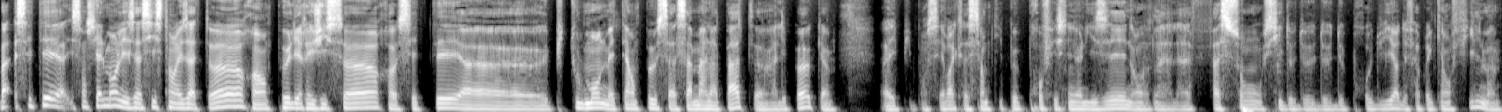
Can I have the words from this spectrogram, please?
Bah, c'était essentiellement les assistants réalisateurs, un peu les régisseurs. C'était euh, puis tout le monde mettait un peu sa, main à la pâte à l'époque. Euh, et puis bon, c'est vrai que ça s'est un petit peu professionnalisé dans la, façon aussi de, de, de, produire, de fabriquer en film.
